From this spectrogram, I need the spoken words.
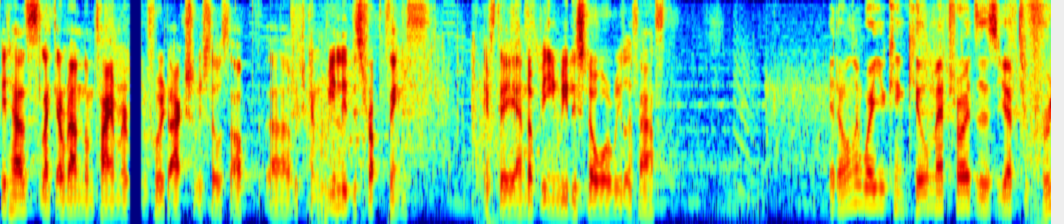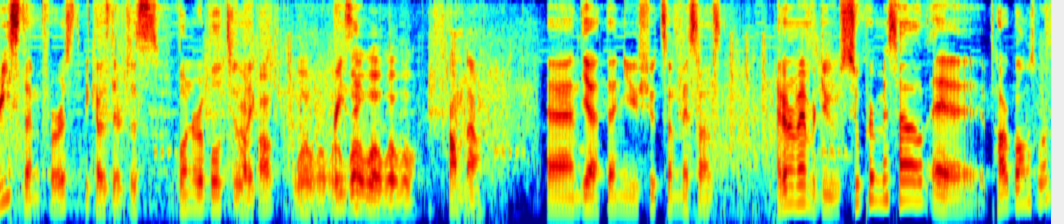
it has like a random timer before it actually shows up, uh, which can really disrupt things if they end up being really slow or really fast. Yeah, the only way you can kill Metroids is you have to freeze them first because they're just vulnerable to like. oh, whoa, whoa, whoa, freezing. whoa, whoa, whoa, whoa, calm down. And yeah, then you shoot some missiles. I don't remember. Do super missile uh, power bombs work?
